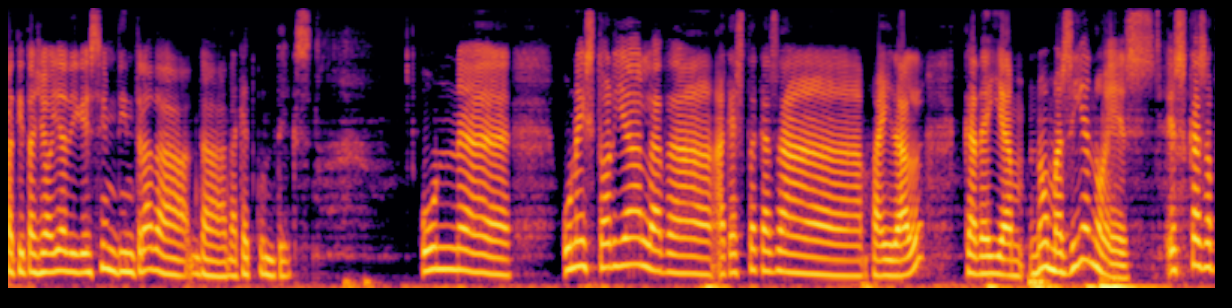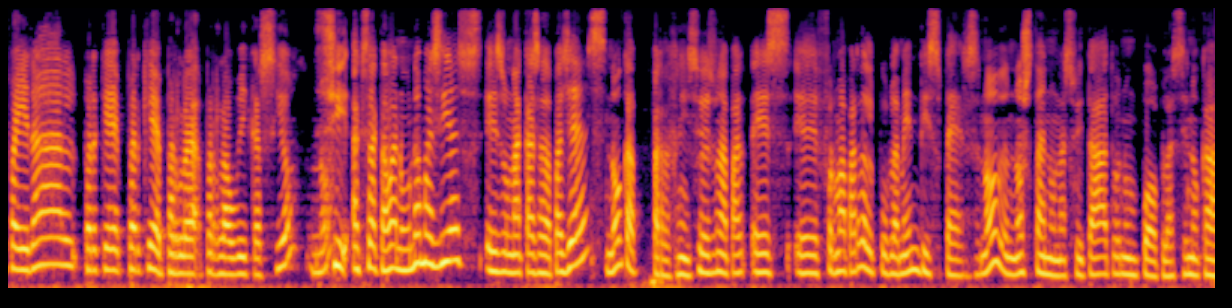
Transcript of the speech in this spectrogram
petita joia, diguéssim, dintre d'aquest context. Un... Eh una història, la d'aquesta casa pairal, que dèiem, no, Masia no és, és casa pairal, per què? Per, què? per, la, per la ubicació, no? Sí, exacte. Bueno, una masia és, és una casa de pagès, no? que per definició és una, és, eh, forma part del poblament dispers, no? no està en una ciutat o en un poble, sinó que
